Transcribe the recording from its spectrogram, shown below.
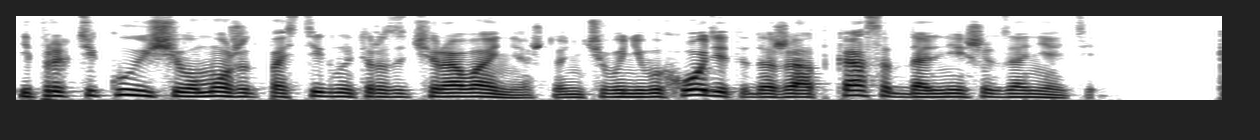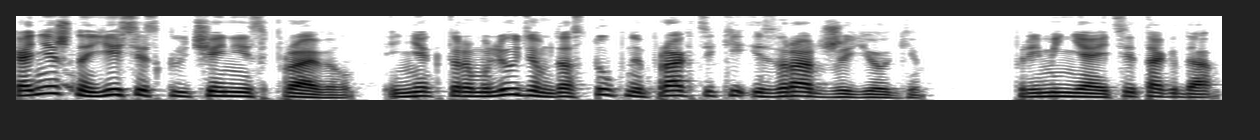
и практикующего может постигнуть разочарование, что ничего не выходит и даже отказ от дальнейших занятий. Конечно, есть исключения из правил, и некоторым людям доступны практики из раджа-йоги. Применяйте тогда.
